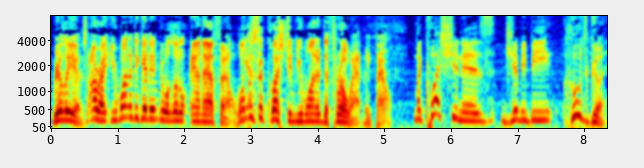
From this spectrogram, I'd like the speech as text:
Really is. All right, you wanted to get into a little NFL. What Yeah. was the question you wanted to throw at me, pal? My question is, Jimmy B, who's good?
